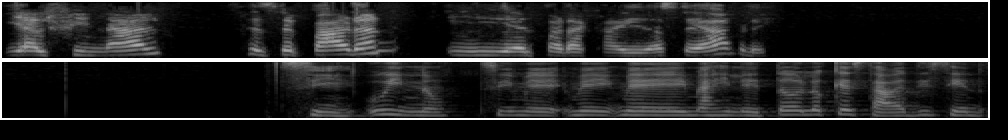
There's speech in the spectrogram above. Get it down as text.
y al final se separan y el paracaídas se abre. Sí, uy, no, sí, me, me, me imaginé todo lo que estabas diciendo.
